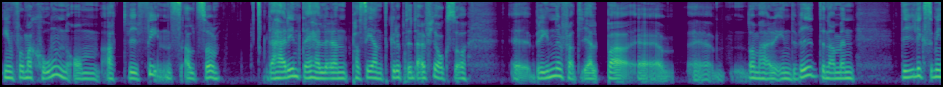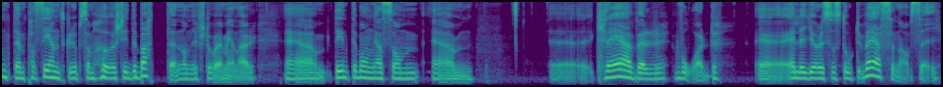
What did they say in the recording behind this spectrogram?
information om att vi finns. Alltså, det här är inte heller en patientgrupp. Det är därför jag också eh, brinner för att hjälpa eh, eh, de här individerna. Men det är liksom inte en patientgrupp som hörs i debatten, om ni förstår vad jag menar. Eh, det är inte många som ehm, eh, kräver vård eh, eller gör så stort väsen av sig.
